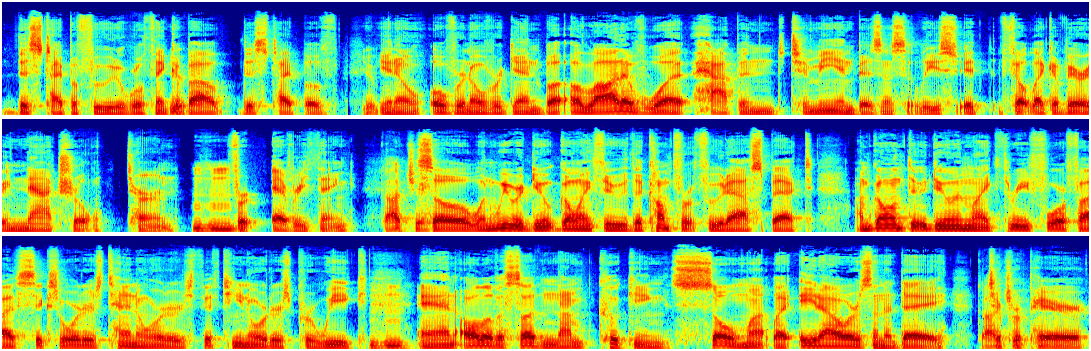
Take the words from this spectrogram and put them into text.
this type of food or we'll think about this type of, you know, over and over again." But a lot of what happened to me in business at least, it felt like a very natural turn mm-hmm. for everything. Gotcha. So when we were do, going through the comfort food aspect, I'm going through doing like three, four, five, six orders, ten orders, fifteen orders per week, Mm-hmm. and all of a sudden I'm cooking so much, like eight hours in a day, Gotcha. to prepare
